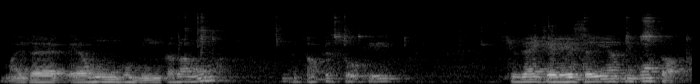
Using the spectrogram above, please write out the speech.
Mas é, é um rubim cada uma. Então a pessoa que tiver interesse aí entra em contato.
